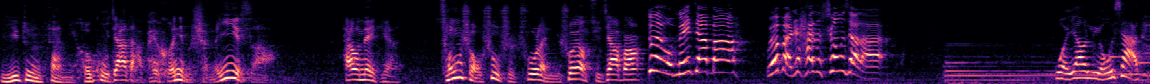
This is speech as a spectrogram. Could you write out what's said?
一顿饭你和顾家打配合，你们什么意思啊？还有那天从手术室出来，你说要去加班，对我没加班，我要把这孩子生下来，我要留下他。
